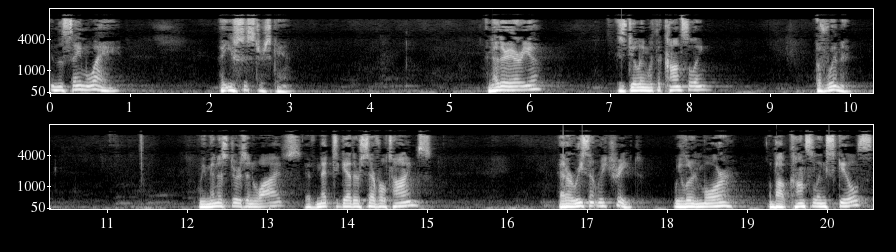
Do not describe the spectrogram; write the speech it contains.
in the same way that you sisters can. Another area is dealing with the counseling of women. We ministers and wives have met together several times. At our recent retreat, we learned more about counseling skills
